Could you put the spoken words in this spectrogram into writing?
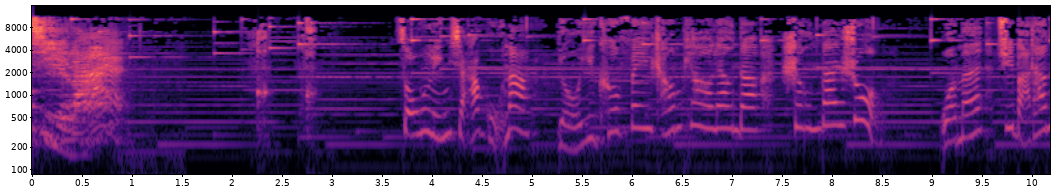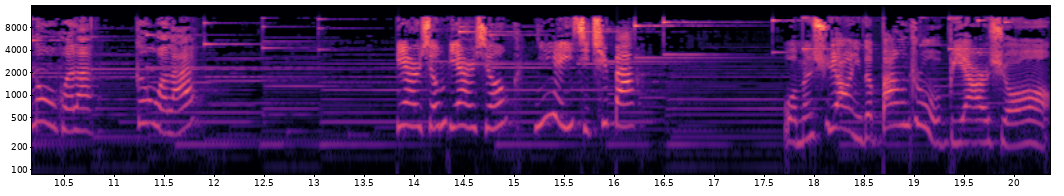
起来！松林峡谷那儿有一棵非常漂亮的圣诞树，我们去把它弄回来。跟我来，比尔熊，比尔熊，你也一起去吧。我们需要你的帮助，比尔熊。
